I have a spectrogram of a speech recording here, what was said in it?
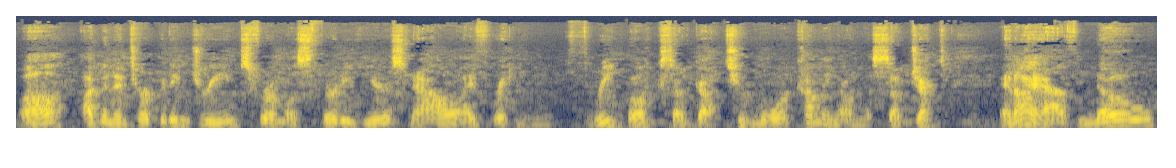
well, I've been interpreting dreams for almost 30 years now. I've written three books, I've got two more coming on the subject, and I have no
